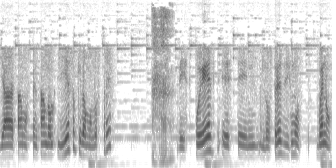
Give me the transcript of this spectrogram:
ya estábamos pensando, y eso que íbamos los tres. Ajá. Después, este, los tres dijimos, bueno,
